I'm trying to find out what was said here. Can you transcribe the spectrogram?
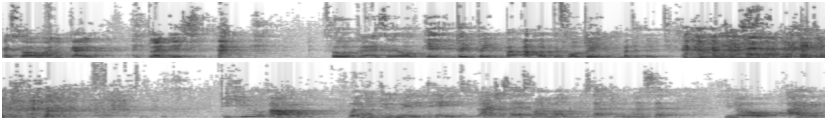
I saw one guy like this. So I said, okay, you drink, drink, but after, before drink, meditate. Do you, um, when you do meditate, I just asked my mom this afternoon, I said, you know, I,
